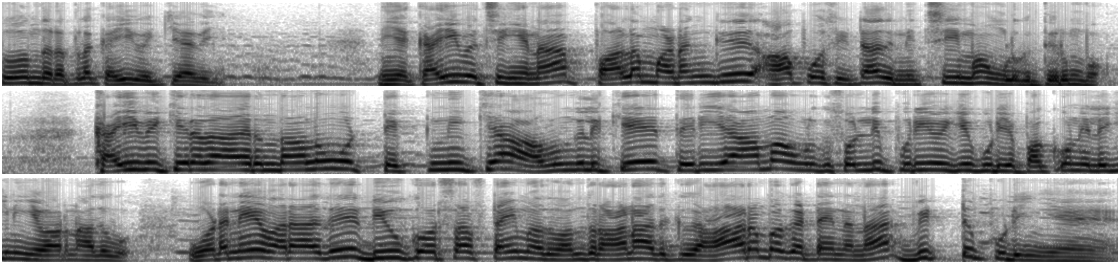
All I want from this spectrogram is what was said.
சுதந்திரத்தில் கை வைக்காதீங்க. நீங்கள் கை வச்சிங்கன்னா பல மடங்கு ஆப்போசிட்டாக அது நிச்சயமாக உங்களுக்கு திரும்பும். கை வைக்கிறதா இருந்தாலும் டெக்னிக்காக அவங்களுக்கே தெரியாமல் அவங்களுக்கு சொல்லி புரிய வைக்கக்கூடிய பக்குவ நிலைக்கு நீங்கள் வரணும். அது உடனே வராது. டியூ கோர்ஸ் ஆஃப் டைம் அது வந்துடும் ஆனால் அதுக்கு ஆரம்ப கட்டம் என்னென்னா விட்டு பிடிங்க.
